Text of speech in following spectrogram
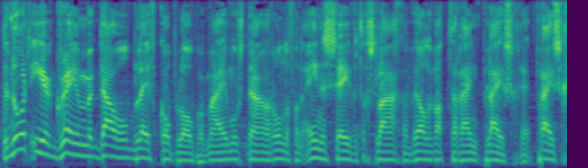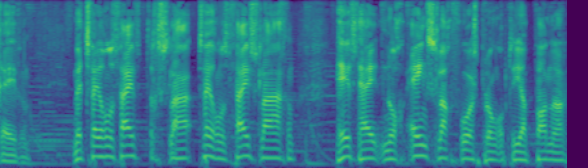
De Noord-Ier Graham McDowell bleef koploper... maar hij moest na een ronde van 71 slagen wel wat terrein prijsge- prijsgeven. Met 250 sla 205 slagen heeft hij nog één slag voorsprong op de Japanner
